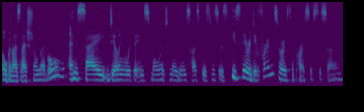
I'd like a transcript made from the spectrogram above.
organisational level and say dealing with it in smaller to medium sized businesses? Is there a difference or is the process the same?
